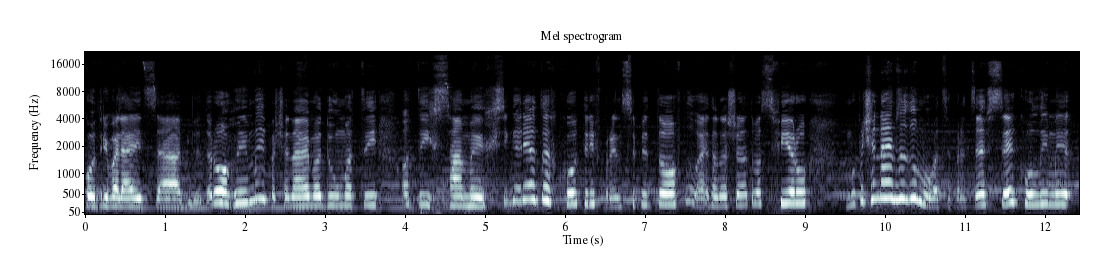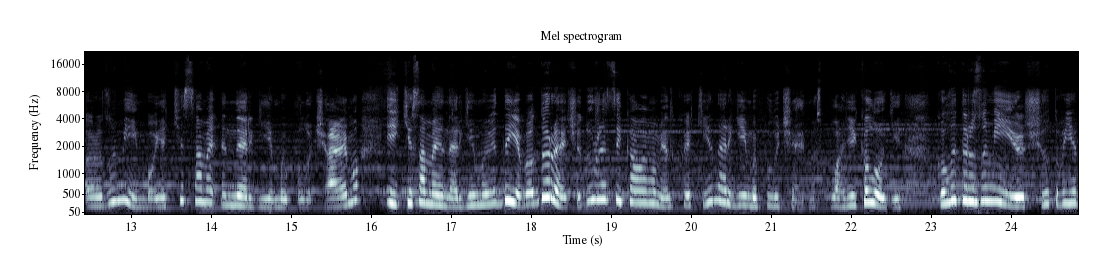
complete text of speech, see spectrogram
котрі валяються біля дороги. Ми починаємо думати о тих самих сигаретах, котрі, в принципі, то впливають на нашу атмосферу. Ми починаємо задумуватися про це все, коли ми розуміємо, які саме енергії ми получаємо і які саме енергії ми віддаємо. До речі, дуже цікавий момент, які енергії ми получаємо з плані екології. Коли ти розумієш, що твоя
